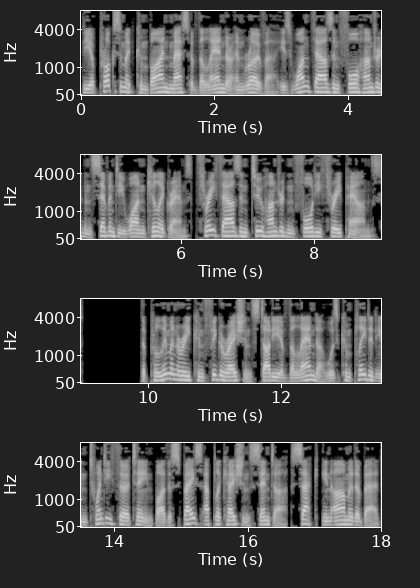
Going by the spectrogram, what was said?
The approximate combined mass of the lander and rover is 1,471 kg 3,243 pounds. The preliminary configuration study of the lander was completed in 2013 by the Space Applications Center in Ahmedabad.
